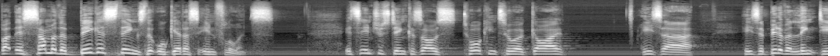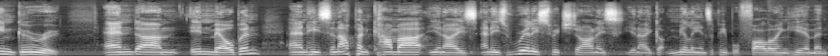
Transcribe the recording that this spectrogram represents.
but they're some of the biggest things that will get us influence. It's interesting because I was talking to a guy, he's a, he's a bit of a LinkedIn guru and um, in Melbourne, and he's an up and comer, you know, he's, and he's really switched on. He's, you know, got millions of people following him, and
